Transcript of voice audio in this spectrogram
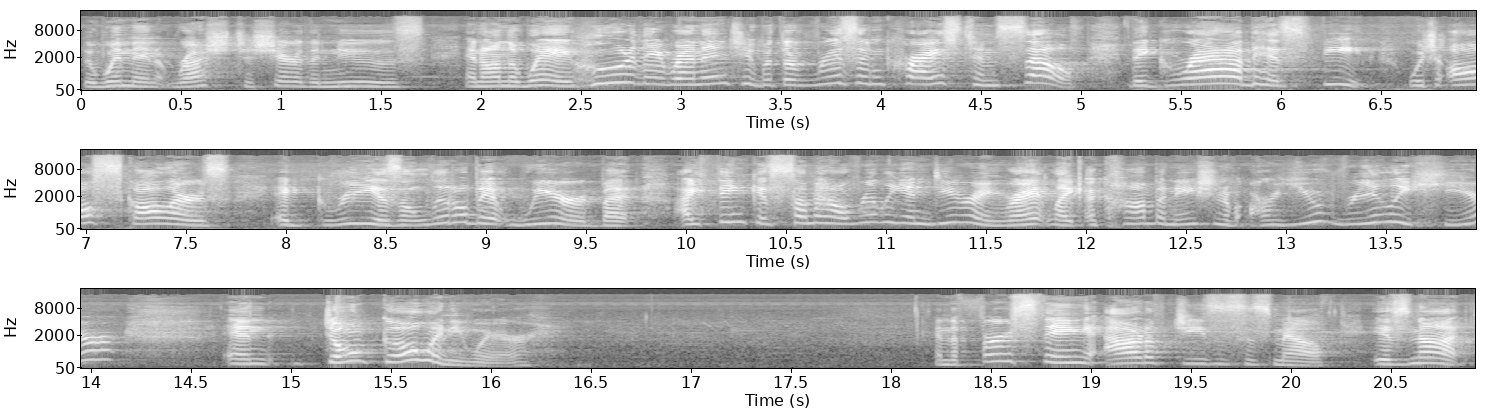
The women rush to share the news, and on the way, who do they run into but the risen Christ himself? They grab his feet, which all scholars agree is a little bit weird, but I think is somehow really endearing, right? Like a combination of, are you really here? And don't go anywhere. And the first thing out of Jesus' mouth is not,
